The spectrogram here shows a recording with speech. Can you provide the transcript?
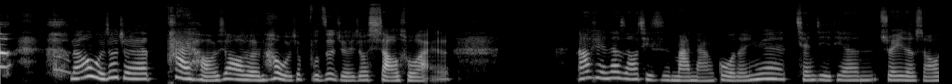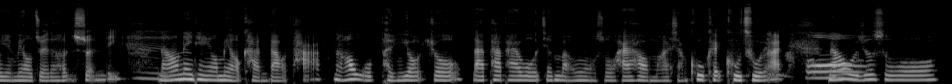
然后我就觉得太好笑了，然后我就不自觉就笑出来了。然后其实那时候其实蛮难过的，因为前几天追的时候也没有追得很顺利，然后那天又没有看到他，然后我朋友就来拍拍我肩膀，问我说还好吗？想哭可以哭出来，然后我就说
